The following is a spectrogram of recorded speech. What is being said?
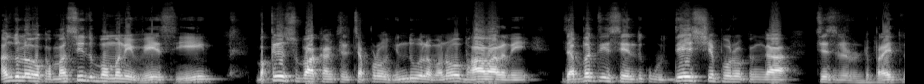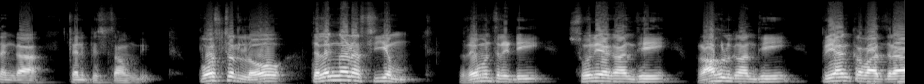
అందులో ఒక మసీదు బొమ్మని వేసి బక్రీద్ శుభాకాంక్షలు చెప్పడం హిందువుల మనోభావాలని దెబ్బతీసేందుకు ఉద్దేశ్యపూర్వకంగా చేసినటువంటి ప్రయత్నంగా కనిపిస్తూ ఉంది. పోస్టర్లో తెలంగాణ సీఎం రేవంత్ రెడ్డి సోనియా గాంధీ రాహుల్ గాంధీ ప్రియాంక వాద్రా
